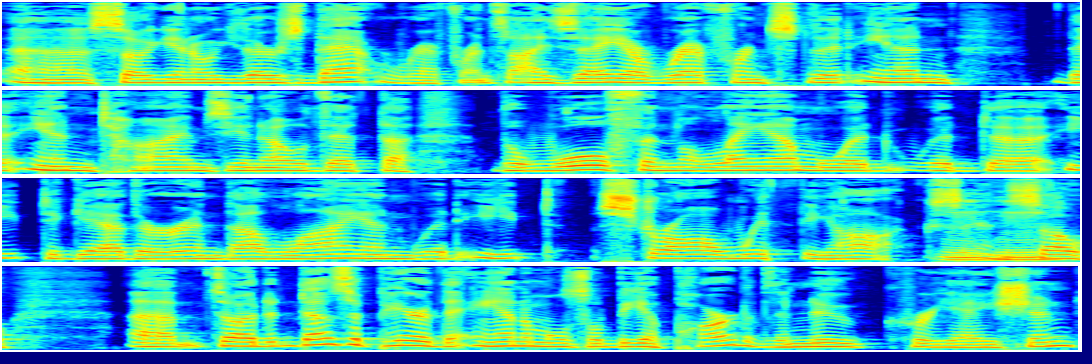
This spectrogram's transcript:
Mm-hmm. Uh, so you know, there's that reference. Isaiah referenced that in the end times, you know, that the the wolf and the lamb would would uh, eat together, and the lion would eat straw with the ox, mm-hmm. and so um, so it does appear the animals will be a part of the new creation.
